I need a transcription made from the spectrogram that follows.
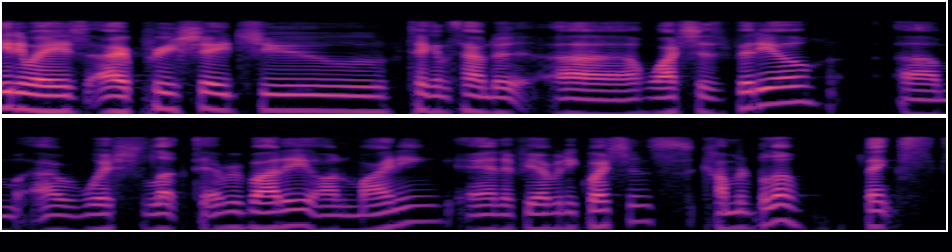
Anyways, I appreciate you taking the time to uh, watch this video. Um, I wish luck to everybody on mining, and if you have any questions, comment below. Thanks.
